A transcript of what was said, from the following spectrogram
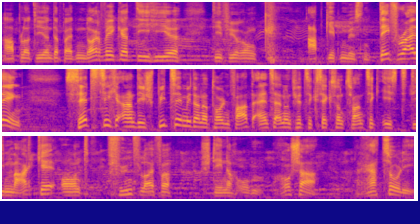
Applaudieren der beiden Norweger, die hier die Führung abgeben müssen. Dave Riding setzt sich an die Spitze mit einer tollen Fahrt. 1,41,26 ist die Marke und fünf Läufer stehen nach oben. Rocha, Razzoli,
